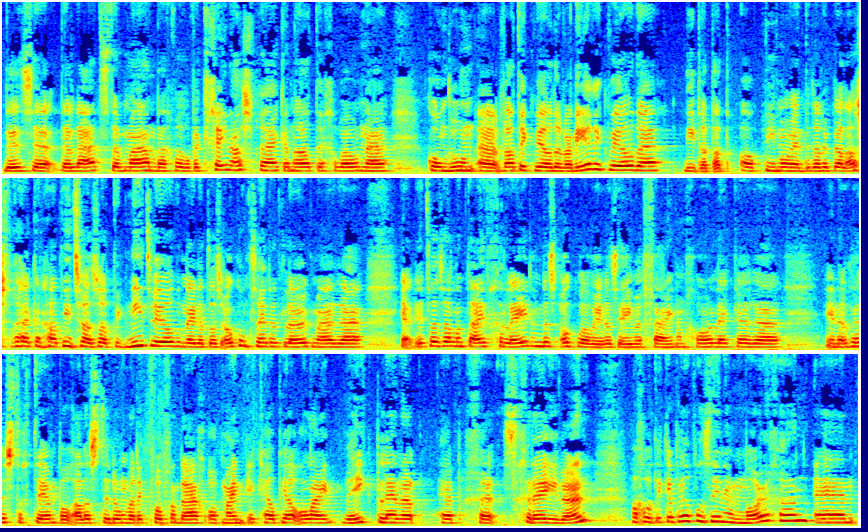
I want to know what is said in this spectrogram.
Dus de laatste maandag waarop ik geen afspraken had en gewoon kon doen wat ik wilde wanneer ik wilde. Niet dat dat op die momenten dat ik wel afspraken had iets was wat ik niet wilde. Nee, dat was ook ontzettend leuk. Maar ja, dit was al een tijd geleden. Dus ook wel weer eens even fijn om gewoon lekker in een rustig tempo alles te doen wat ik voor vandaag op mijn Ik Help Jou Online weekplanner heb geschreven. Maar goed, ik heb heel veel zin in morgen. En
